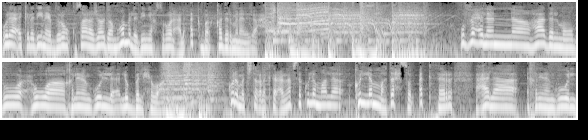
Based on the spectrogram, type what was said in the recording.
أولئك الذين يبذلون قصارى جهدهم هم الذين يحصلون على أكبر قدر من النجاح. وفعلا آه، هذا الموضوع هو خلينا نقول لب الحوار. كل ما تشتغل أكثر على نفسك كل ما لا كل ما تحصل أكثر على خلينا نقول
